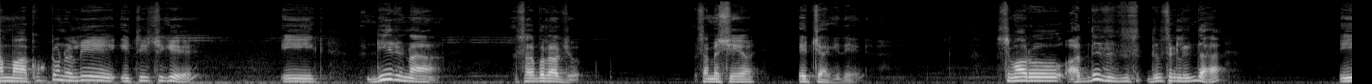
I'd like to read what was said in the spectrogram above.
ನಮ್ಮ ಕುಕ್ಟೋನಲ್ಲಿ ಇತ್ತೀಚೆಗೆ ಈ ನೀರಿನ ಸರಬರಾಜು ಸಮಸ್ಯೆ ಹೆಚ್ಚಾಗಿದೆ. ಸುಮಾರು ಹದಿನೈದು ದಿವಸ ದಿವಸಗಳಿಂದ ಈ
